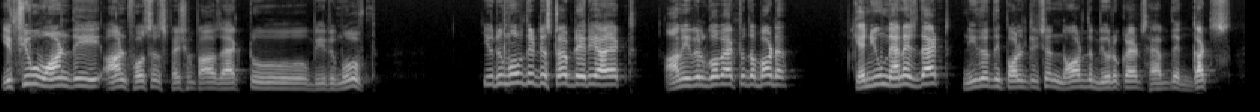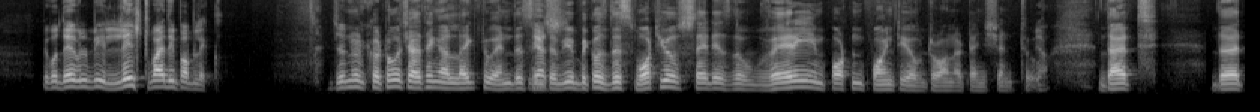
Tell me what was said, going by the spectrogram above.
If you want the Armed Forces Special Powers Act to be removed, you remove the Disturbed Area Act, army will go back to the border. Can you manage that? Neither the politician nor the bureaucrats have the guts because they will be lynched by the public. General Katoch, I think I'd like to end this yes. interview because this, what you have said is the very important point you have drawn attention to. Yeah. That, that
